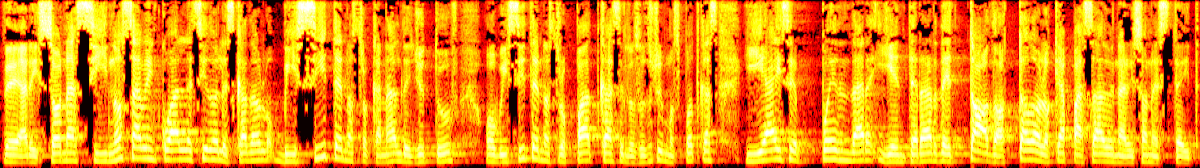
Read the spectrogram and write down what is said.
de Arizona, si no saben cuál ha sido el escándalo, visiten nuestro canal de YouTube o visiten nuestro podcast y los últimos podcasts y ahí se pueden dar y enterar de todo, todo lo que ha pasado en Arizona State.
